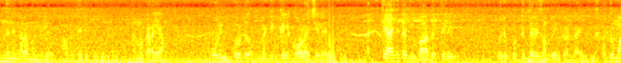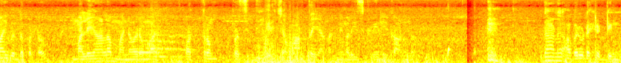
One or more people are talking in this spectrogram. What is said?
ഇന്ന് നിങ്ങളെ മുന്നിൽ അവതരിപ്പിക്കുന്നത്. നമുക്കറിയാം കോഴിക്കോട് മെഡിക്കൽ കോളേജിൽ അത്യാഹിത വിഭാഗത്തിൽ ഒരു പൊട്ടിത്തെറി സംഭവിക്കുകയുണ്ടായി. അതുമായി ബന്ധപ്പെട്ട മലയാള മനോരമ പത്രം പ്രസിദ്ധീകരിച്ച വാർത്തയാണ് നിങ്ങൾ ഈ സ്ക്രീനിൽ കാണുന്നത്. ഇതാണ് അവരുടെ ഹെഡിങ്.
